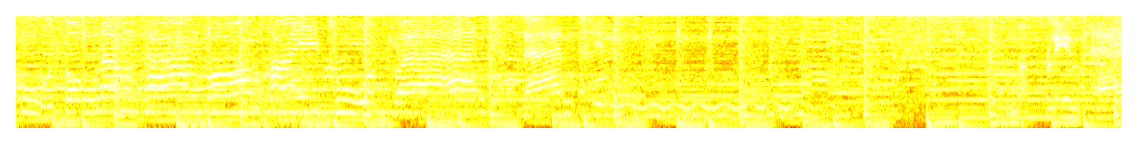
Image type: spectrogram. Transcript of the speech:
ผู้ทรงนำทางพ้องภัยทั่วแคว้นแดนถิ่นมาเปลี่ยนแผน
